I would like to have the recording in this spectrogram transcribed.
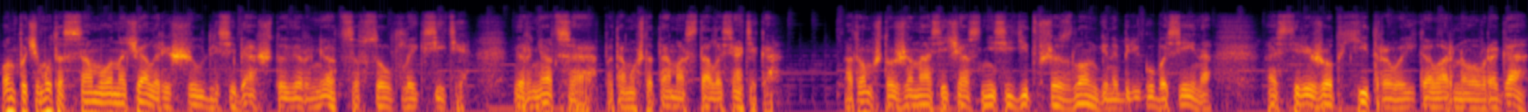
Он почему-то с самого начала решил для себя, что вернется в Солт-Лейк-Сити. Вернется, потому что там осталась Атика. О том, что жена сейчас не сидит в шезлонге на берегу бассейна, а стережет хитрого и коварного врага,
